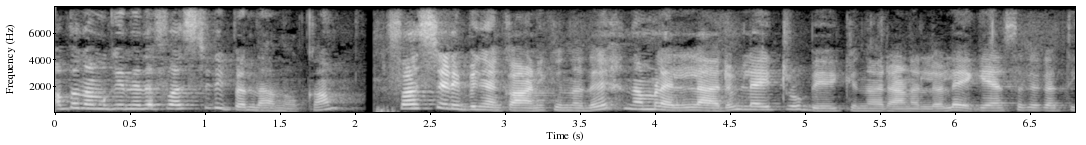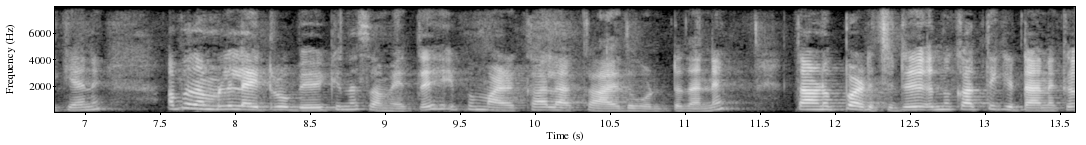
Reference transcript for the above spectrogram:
അപ്പോൾ നമുക്ക് ഇന്നത്തെ ഫസ്റ്റ് ടിപ്പ് എന്താണെന്ന് നോക്കാം? ഫസ്റ്റ് ടിപ്പ് ഞാൻ കാണിക്കുന്നത് നമ്മളെല്ലാവരും ലൈറ്റർ ഉപയോഗിക്കുന്നവരാണല്ലോ അല്ലേ? ഗ്യാസൊക്കെ കത്തിക്കാൻ. അപ്പോൾ നമ്മൾ ലൈറ്റർ ഉപയോഗിക്കുന്ന സമയത്ത് ഇപ്പം മഴക്കാലമൊക്കെ ആയതുകൊണ്ട് തന്നെ തണുപ്പടിച്ചിട്ട് ഒന്ന് കത്തി കിട്ടാനൊക്കെ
